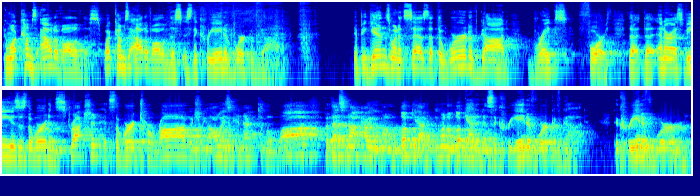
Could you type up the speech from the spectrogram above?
And what comes out of all of this? What comes out of all of this is the creative work of God. It begins when it says that the word of God breaks forth. The, the NRSV uses the word instruction. It's the word Torah, which we always connect to the law, but that's not how you want to look at it. You want to look at it as the creative work of God, the creative word,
